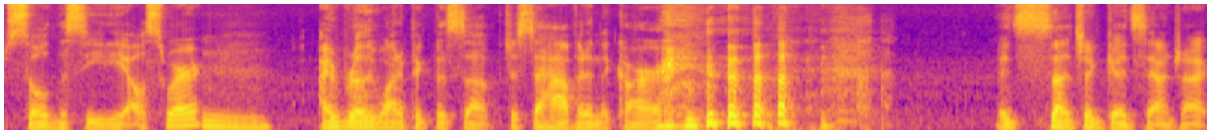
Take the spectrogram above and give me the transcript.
sold the CD elsewhere. Mm. I really want to pick this up just to have it in the car. it's such a good soundtrack.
